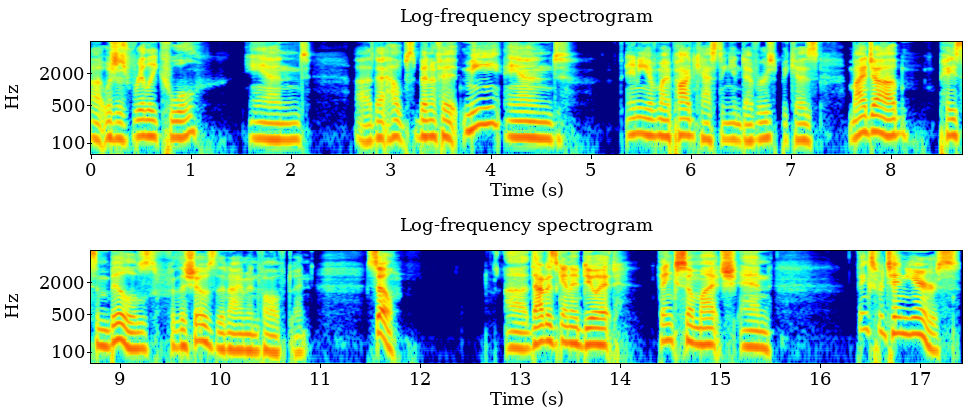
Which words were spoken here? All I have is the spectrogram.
uh, which is really cool. And uh, that helps benefit me and any of my podcasting endeavors because my job pays some bills for the shows that I'm involved in. So uh, that is going to do it. Thanks so much. And thanks for 10 years.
